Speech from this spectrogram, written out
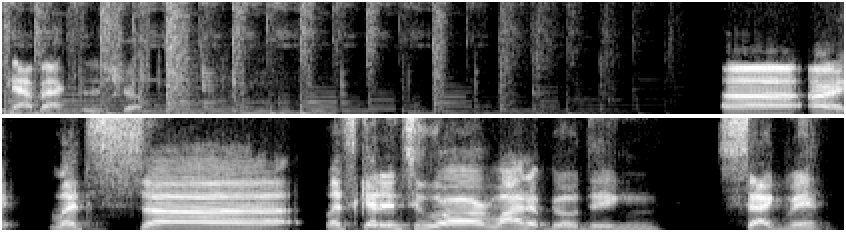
now back to the show. Uh, all right, let's uh, let's get into our lineup building segment.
